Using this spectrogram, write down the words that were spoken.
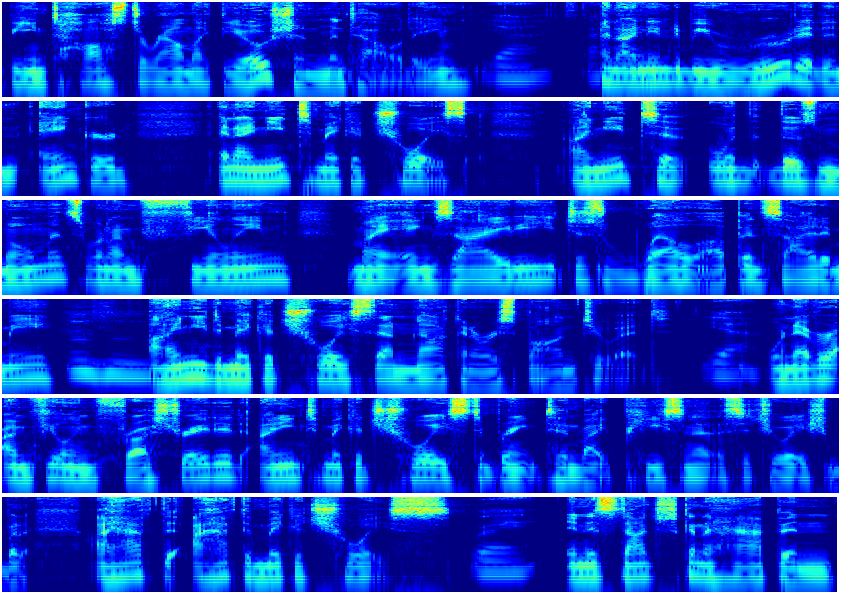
being tossed around like the ocean mentality. yeah. Exactly. And I need to be rooted and anchored, and I need to make a choice. I need to, with those moments when I'm feeling my anxiety just well up inside of me, mm-hmm. I need to make a choice that I'm not going to respond to it. Yeah. Whenever I'm feeling frustrated, I need to make a choice to bring to invite peace into that situation. But I have to, I have to make a choice Right. and it's not just going to happen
